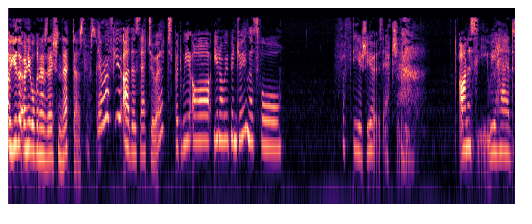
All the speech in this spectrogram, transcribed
Are you the only organisation that does this? There are a few others that do it, but we are, you know, we've been doing this for 50ish years actually. Honestly, we had,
